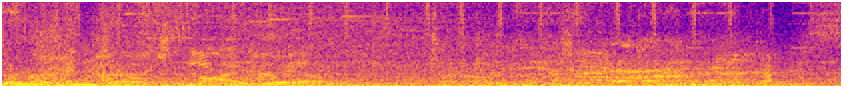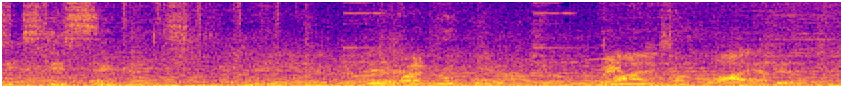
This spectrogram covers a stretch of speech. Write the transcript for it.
Surrender my will. 60 seconds. Quadruple. Win. Fire.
